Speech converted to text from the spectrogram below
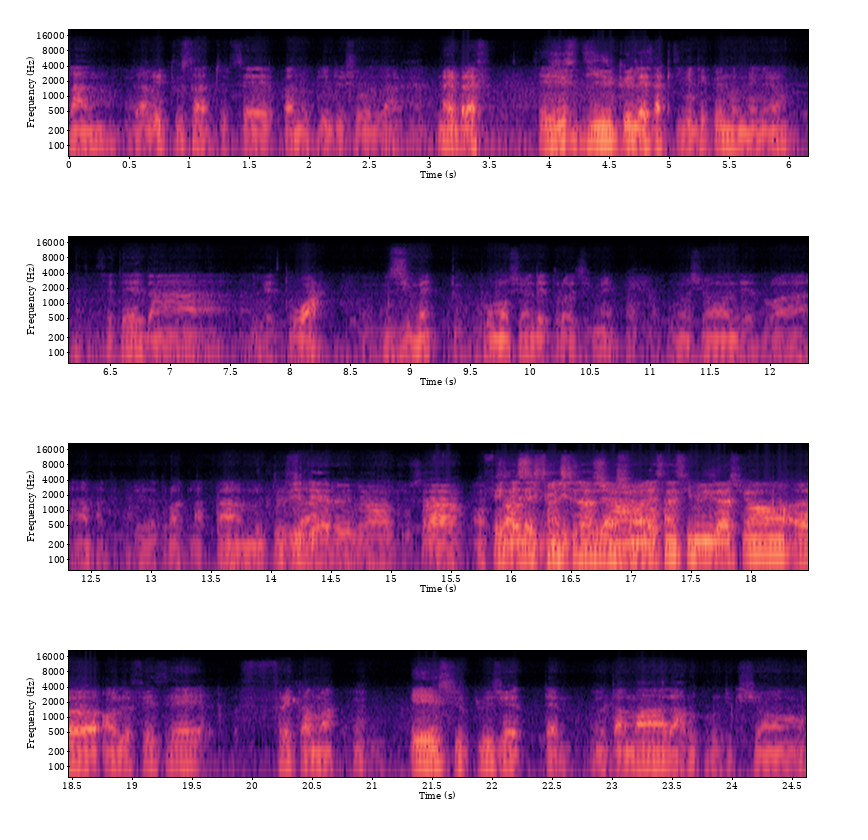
langue. Vous avez tout ça, toutes ces panoplies de choses-là. Mais bref, c'est juste dire que les activités que nous menions, c'était dans les droits humains, promotion des droits humains, promotion des droits, en particulier des droits de la femme, tout ça. des réunions, tout ça. On faisait des sensibilisations. Les sensibilisations, euh, on le faisait fréquemment Mhm. et sur plusieurs thèmes, notamment la reproduction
